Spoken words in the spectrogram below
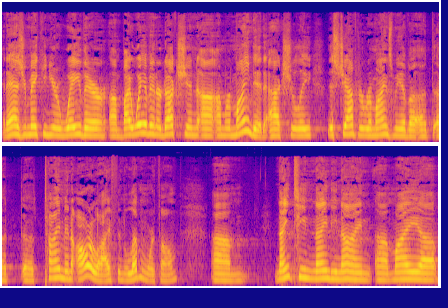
And as you're making your way there, um, by way of introduction, uh, I'm reminded actually, this chapter reminds me of a, a, a time in our life in the Leavenworth home. Um, 1999, uh, my, uh,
